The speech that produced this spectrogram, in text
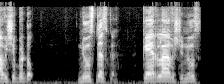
ആവശ്യപ്പെട്ടു. News desk Kerala Vishnu news.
